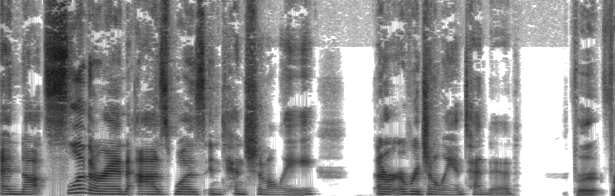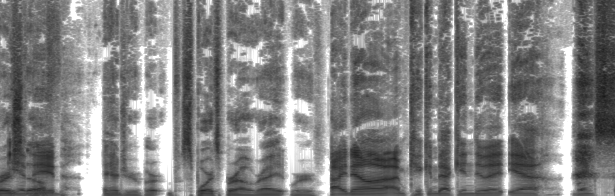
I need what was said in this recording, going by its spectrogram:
and not Slytherin as was intentionally or originally intended. First yeah, off, babe. Andrew, sports bro, right? We're I know. I'm kicking back into it. Yeah. Thanks.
